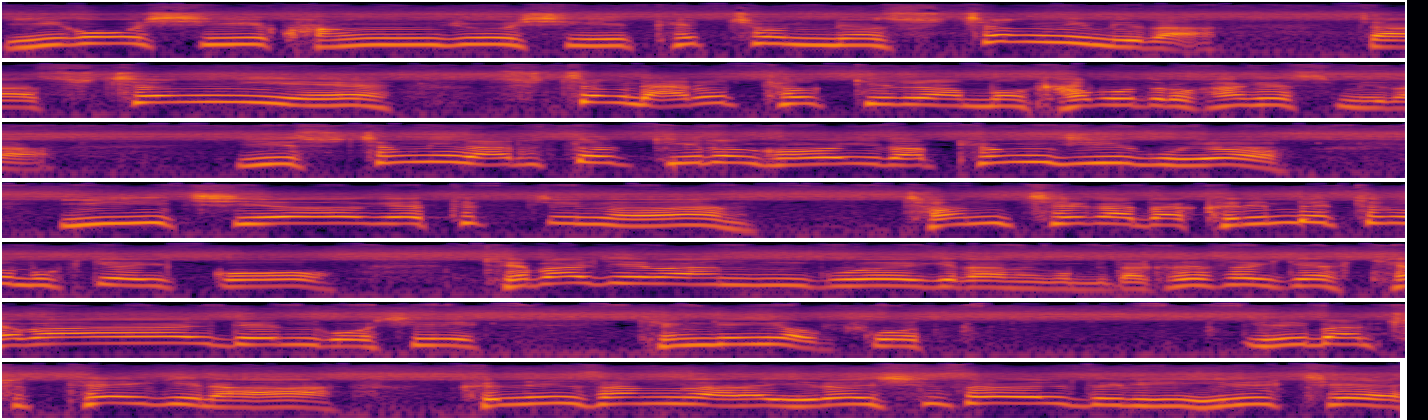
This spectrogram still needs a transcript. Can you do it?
이곳이 광주시 태촌면 수청리입니다. 자, 수청리에 수청 나루터 길을 한번 가보도록 하겠습니다. 이 수청리 나루터 길은 거의 다 평지고요. 이 지역의 특징은 전체가 다 그린벨트로 묶여 있고 개발 제한 구역이라는 겁니다. 그래서 이게 개발된 곳이 굉장히 없고 일반 주택이나 근린상가나 이런 시설들이 일체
